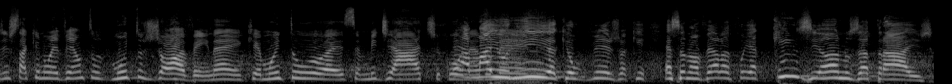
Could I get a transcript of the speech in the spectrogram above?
gente está aqui num evento muito jovem, né? Que é muito eh, esse, midiático. É, né, a maioria que eu vejo aqui, essa novela foi há 15 anos atrás.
